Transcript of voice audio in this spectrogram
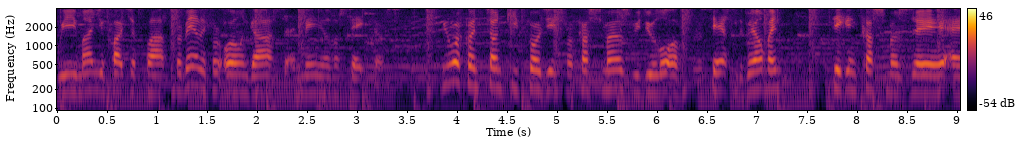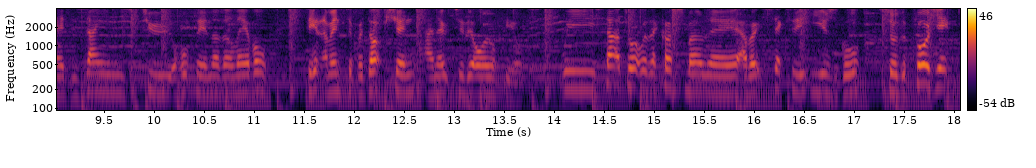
we manufacture parts primarily for oil and gas and many other sectors. We work on turnkey projects for customers. We do a lot of research and development, taking customers' uh, uh, designs to hopefully another level, taking them into production and out to the oil fields. We started to work with a customer uh, about six or eight years ago. So the project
